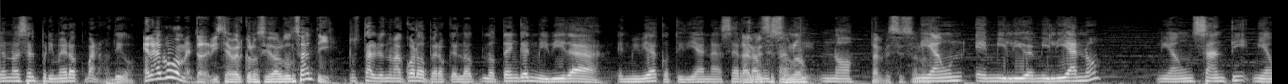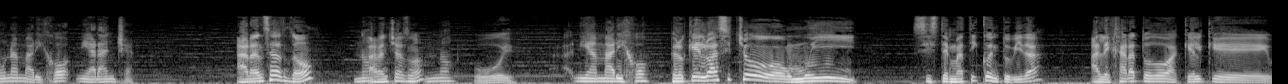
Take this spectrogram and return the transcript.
Yo no es el primero, bueno, digo, En algún momento debiste haber conocido a algún Santi. pues tal vez no me acuerdo, pero que lo, lo tenga en mi vida, en mi vida cotidiana, cerca Tal a vez un eso Santi. No, Tal vez eso ni no. a un Emilio Emiliano, ni a un Santi, ni a una Marijó, ni Arancha. Aranzas, ¿no? No, Aranchas, ¿no? no, Uy. ni a Marijó. Pero que lo has hecho muy sistemático en tu vida. Alejar a todo aquel que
